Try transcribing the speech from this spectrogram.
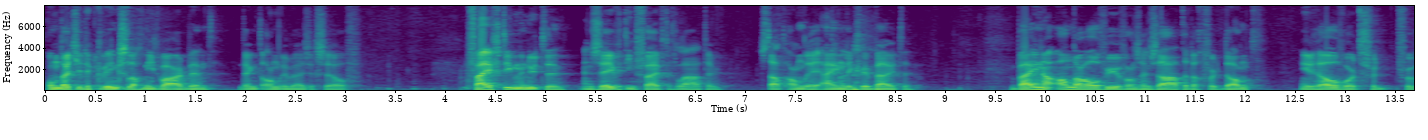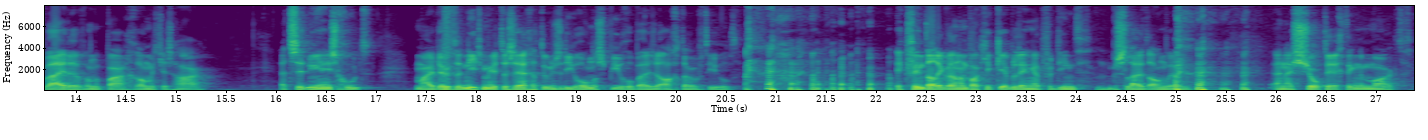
Omdat je de kwinkslag niet waard bent, denkt André bij zichzelf. 15 minuten en 17,50 later staat André eindelijk weer buiten. Bijna anderhalf uur van zijn zaterdag verdampt in ruil voor het ver- verwijderen van een paar grammetjes haar. Het zit niet eens goed, maar hij durfde niets meer te zeggen toen ze die ronde spiegel bij zijn achterhoofd hield. ik vind dat ik wel een bakje kibbeling heb verdiend, besluit André. en hij schokt richting de markt.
